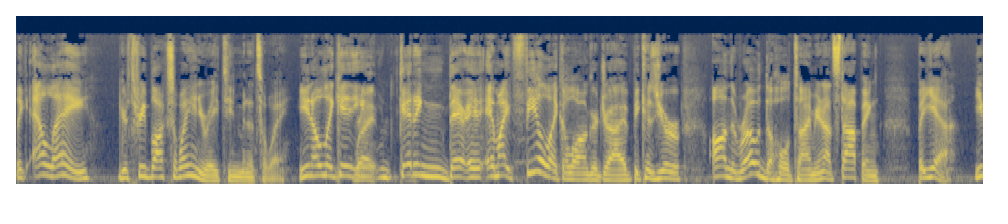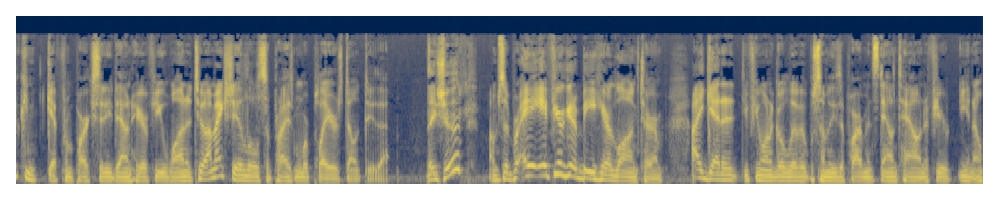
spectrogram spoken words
Like L.A. You're three blocks away and you're 18 minutes away. You know, like it, Right. getting there, it, it might feel like a longer drive because you're on the road the whole time. You're not stopping. But yeah, you can get from Park City down here if you wanted to. I'm actually a little surprised more players don't do that. They should. I'm surprised if you're going to be here long term. I get it. If you want to go live at some of these apartments downtown, if you're you know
